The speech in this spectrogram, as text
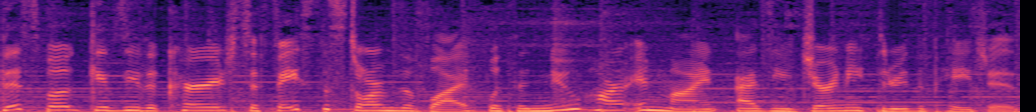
This book gives you the courage to face the storms of life with a new heart and mind as you journey through the pages.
